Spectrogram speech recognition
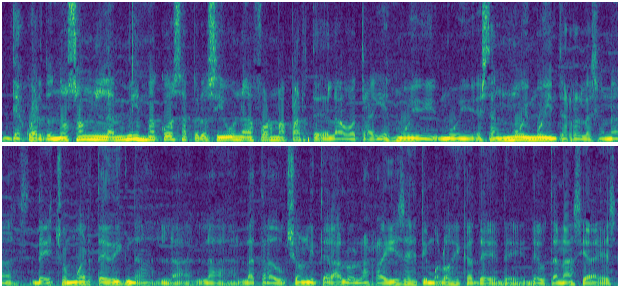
De acuerdo, no son la misma cosa, pero sí una forma parte de la otra y es muy, muy, están muy, muy interrelacionadas. De hecho, muerte digna, la, la, traducción literal o las raíces etimológicas de, de, eutanasia es,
